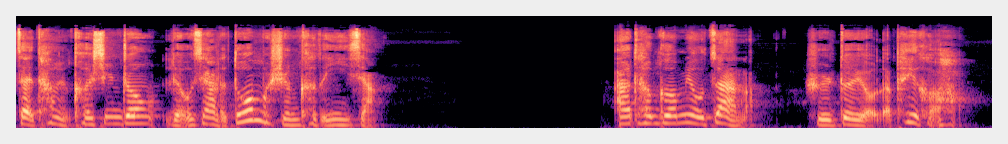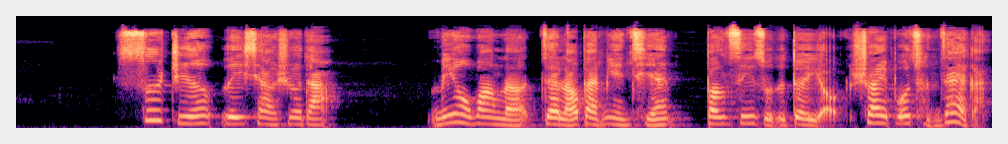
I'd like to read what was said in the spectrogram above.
在汤宇科心中留下了多么深刻的印象。阿汤哥谬赞了，是队友的配合好。苏哲微笑说道，没有忘了在老板面前帮 C 组的队友刷一波存在感。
